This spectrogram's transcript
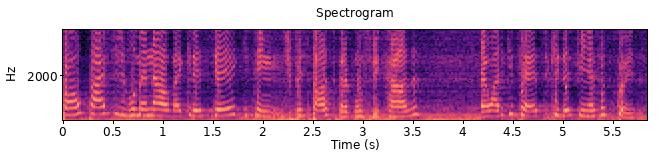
Qual parte de Blumenau vai crescer, que tem tipo espaço para construir casas, é um arquiteto que define essas coisas.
